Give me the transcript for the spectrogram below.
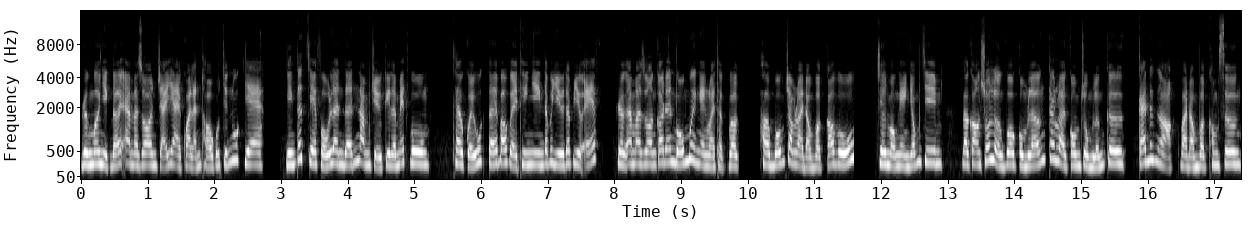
Rừng mưa nhiệt đới Amazon trải dài qua lãnh thổ của chính quốc gia, diện tích che phủ lên đến 5 triệu km vuông. Theo Quỹ quốc tế bảo vệ thiên nhiên WWF, rừng Amazon có đến 40.000 loài thực vật, hơn 400 loài động vật có vú, trên 1.000 giống chim và còn số lượng vô cùng lớn các loài côn trùng lưỡng cư, cá nước ngọt và động vật không xương.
